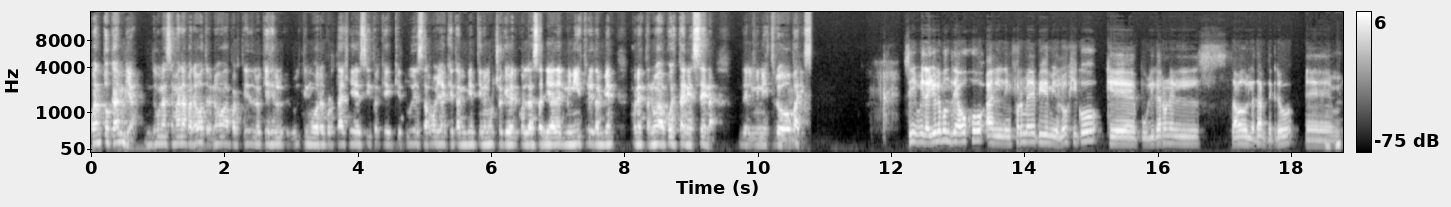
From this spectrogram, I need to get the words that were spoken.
cuánto cambia de una semana para otra, ¿no? A partir de lo que es el último reportaje de CIPER que, que tú desarrollas, que también tiene mucho que ver con la salida del ministro y también con esta nueva puesta en escena del ministro mm. París. Sí, mira, yo le pondría ojo al informe epidemiológico que publicaron el sábado en la tarde, creo. Em,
